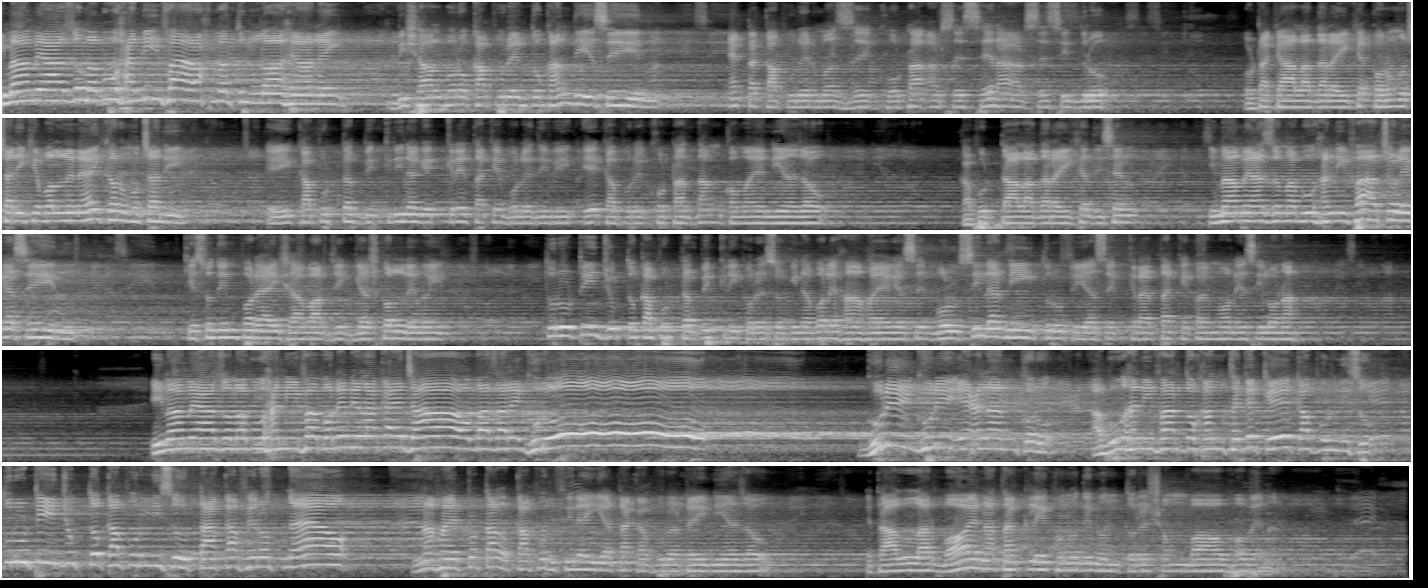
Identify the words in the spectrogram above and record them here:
ইমামে আজম আবু হানিফা রহমতুল্লাহ আলাই বিশাল বড় কাপড়ের দোকান দিয়েছেন। একটা কাপড়ের মাঝে খোটা আসছে, সেরা আসছে, ছিদ্র। ওটাকে আলাদা রাইখা কর্মচারীকে বললেন, এই কর্মচারী, এই কাপড়টা বিক্রির আগে ক্রেতাকে বলে দিবি, এ কাপড়ে খোটার দাম কমায় নিয়ে যাও। কাপড়টা আলাদা রাইখা দিছেন। ইমামে আজম আবু হানিফা চলে গেছেন। কিছুদিন পরে আইসা আবার জিজ্ঞাসা করলেন, ওই ত্রুটি যুক্ত কাপড়টা বিক্রি করেছ কিনা? বলে হ্যাঁ হয়ে গেছে। বলছিলা নি ত্রুটি আছে। ক্রেতাকে কয়, মনে ছিল না। ইমামে আজম আবু হানিফা বলেন, এলাকায় যাও, বাজারে ঘুরো। ঘুরে ঘুরে এলান করো। আবু হানিফার দোকান থেকে কে কাপড় নিছো? ত্রুটি যুক্ত কাপড় নিছো, টাকা ফেরত নাও। না হয় টোটাল কাপড় ফিরাইয়া টাকা পুরোটাই নিয়ে যাও। এটা আল্লাহর ভয় না থাকলে কোনোদিন অন্তরে সম্ভব হবে না।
